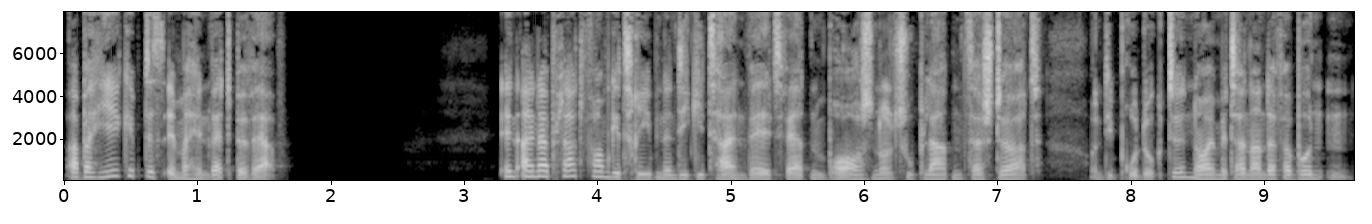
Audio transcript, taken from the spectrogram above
Aber hier gibt es immerhin Wettbewerb. In einer plattformgetriebenen digitalen Welt werden Branchen und Schubladen zerstört und die Produkte neu miteinander verbunden.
